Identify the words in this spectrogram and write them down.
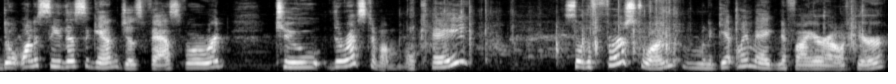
don't want to see this again, just fast forward to the rest of them, okay? So the first one, I'm going to get my magnifier out here,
